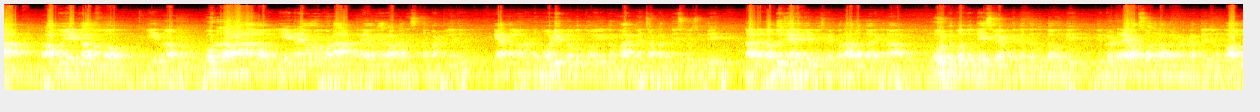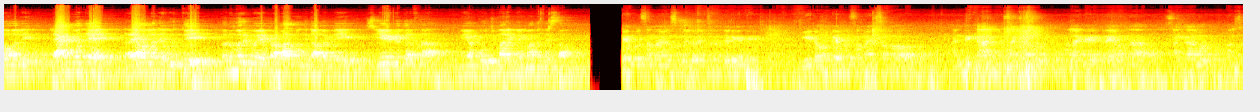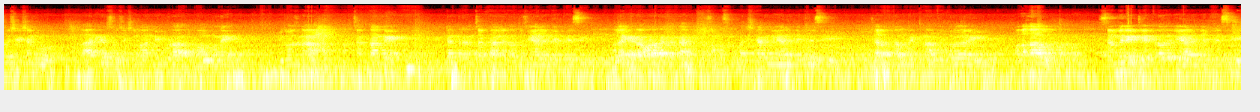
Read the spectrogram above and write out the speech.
రాబోయే కాలంలో ఈ రోడ్డు రవాణాలో ఏ డ్రైవరు కూడా డ్రైవర్గా రావడానికి సిద్ధపడలేదు కేంద్రంలో నుండి మోడీ ప్రభుత్వం ఈ దుర్మార్గమైన చట్టాన్ని తీసుకొచ్చింది. దాన్ని రద్దు చేయాలని చెప్పేసి రేపు పదహారో తారీఖున రోడ్డు బంద్ దేశవ్యాప్తంగా జరుగుతూ ఉంది. దీంట్లో డ్రైవర్ సోదరులందరూ కూడా పెద్ద ఎత్తున పాల్గొవాలి. లేకపోతే డ్రైవర్లనే వృత్తి కనుమరిపోయే ప్రమాదం ఉంది కాబట్టి సిఐటి తరఫున మీ యొక్క ఉద్యమానికి మేము మద్దతు ఇస్తాము టేబుల్ సమావేశం నిర్వహించడం జరిగింది. ఈ రౌండ్ టేబుల్ సమావేశంలో అన్ని కార్మిక సంఘాలు అలాగే డ్రైవర్ల సంఘాలు అసోసియేషన్లు లారీ అసోసియేషన్లు అన్నీ కూడా పాల్గొన్నాయి. ఈ రోజున చట్టాన్ని ఇంటర్ చట్టాన్ని రద్దు చేయాలని చెప్పేసి అలాగే రవాణా రంగ కార్మికుల సమస్యలు పరిష్కారం చేయాలని చెప్పేసి జరుపు తలపెట్టిన ఫిబ్రవరి పదహారు సమ్మెని జయప్రదం చేయాలని చెప్పేసి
